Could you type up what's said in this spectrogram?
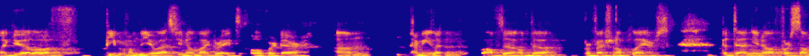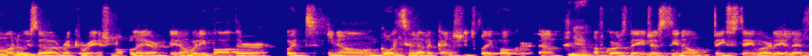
like, you had a lot of people from the U.S. you know migrate over there. Um, I mean, like of the of the professional players. But then, you know, for someone who's a recreational player, they don't really bother with, you know, going to another country to play poker. yeah. Of course, they just, you know, they stay where they live.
